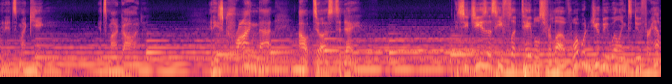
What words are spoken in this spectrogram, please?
and it's my King, it's my God. And he's crying that out to us today. You see, Jesus, he flipped tables for love. What would you be willing to do for him?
